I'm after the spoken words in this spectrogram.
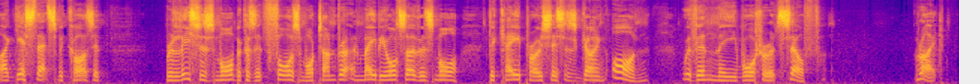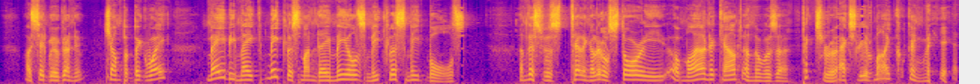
I guess that's because it releases more because it thaws more tundra, and maybe also there's more decay processes going on within the water itself. Right, I said we were going to jump a big way. Maybe make meatless Monday meals meatless meatballs. And this was telling a little story of my own account, and there was a picture actually of my cooking there.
